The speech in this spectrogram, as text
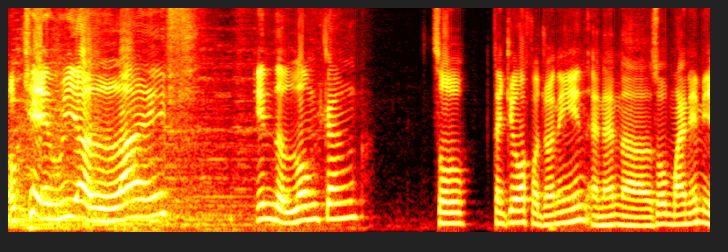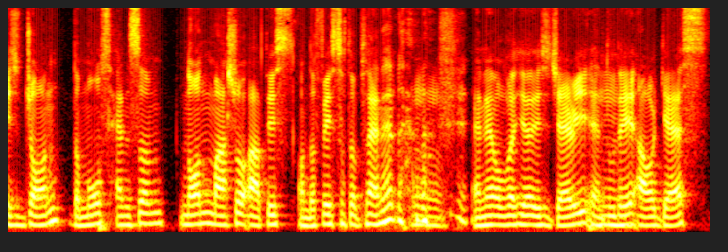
Okay, we are live in the Longkang. So thank you all for joining in. And then, uh, so my name is John, the most handsome non-martial artist on the face of the planet. and then over here is Jerry. And today our guest,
